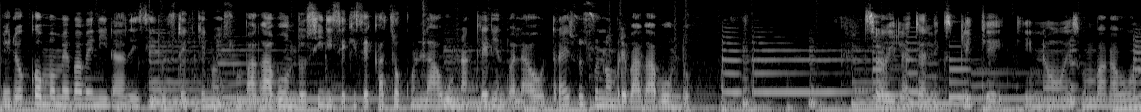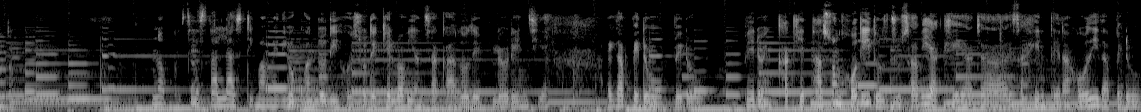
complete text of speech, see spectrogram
Pero ¿cómo me va a venir a decir usted que no es un vagabundo si dice que se casó con la una queriendo a la otra? Eso es un hombre vagabundo. Zoila ya le expliqué que no es un vagabundo. No, pues esta lástima me dio cuando dijo eso de que lo habían sacado de Florencia. Oiga, pero, pero, pero en Caquetá son jodidos. Yo sabía que allá esa gente era jodida, pero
